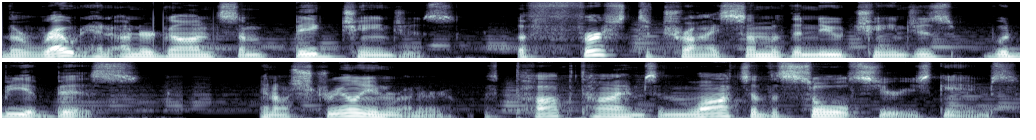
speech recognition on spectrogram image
the route had undergone some big changes. The first to try some of the new changes would be Abyss, an Australian runner with top times in lots of the Soul series games.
